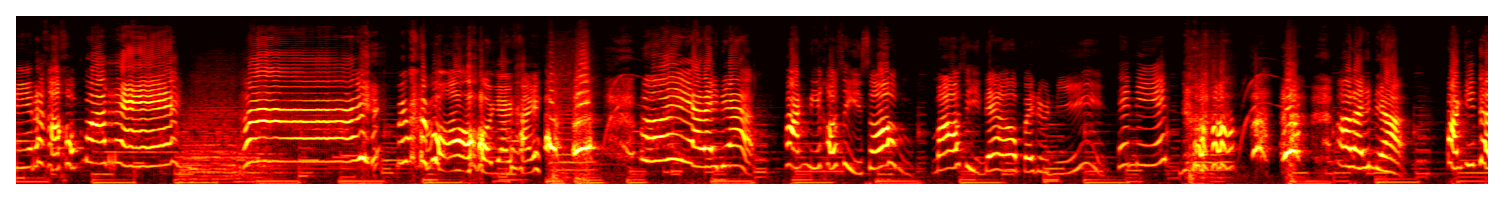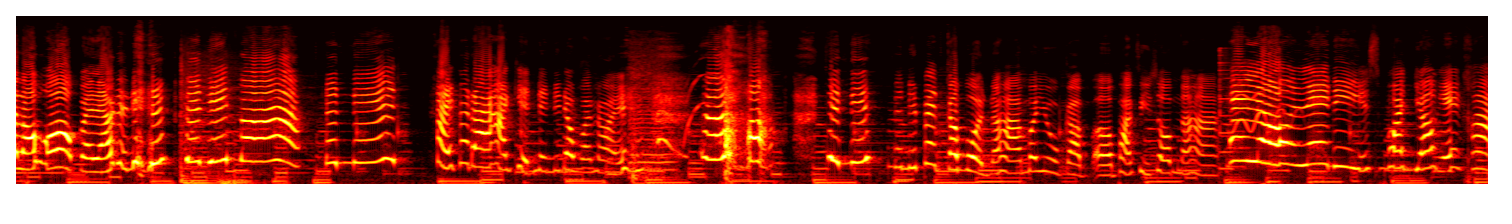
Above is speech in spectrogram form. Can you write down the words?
นี้นะคะเขามาแรง ไฮไม่ไปบอกเอาออกอย่างไรเฮ้ยอะไรเนี่ยพักนี้เขาสีส้มมาเอาสีแดงเอาไปดูนี้ เทนนิส อะไรเนี่ยพักที่จะร้องเขาออกไปแล้วเทนนิสเทนนิสมาเทนนิสใครก็ได้ค่ะเขียนเทนนิสออกมาหน่อยเทนนิสเทนนิสเป็นกบฏนะคะ มาอยู่กับเอ่อพักสีส้มนะคะ Hello ladies วันยองเองค่ะ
